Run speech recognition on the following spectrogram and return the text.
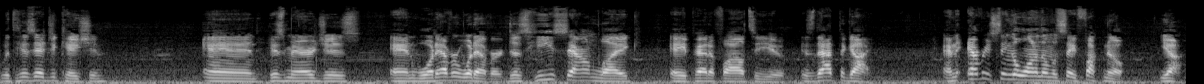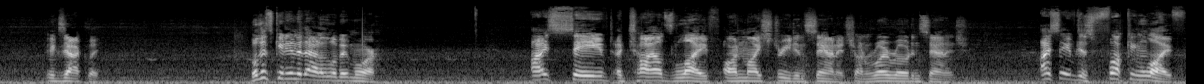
with his education and his marriages and whatever, whatever, does he sound like a pedophile to you? Is that the guy? And every single one of them will say, fuck no. Yeah, exactly. Well, let's get into that a little bit more. I saved a child's life on my street in Saanich, on Roy Road in Saanich. I saved his fucking life.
